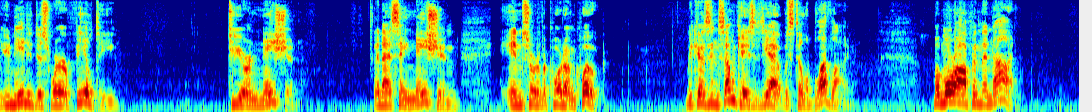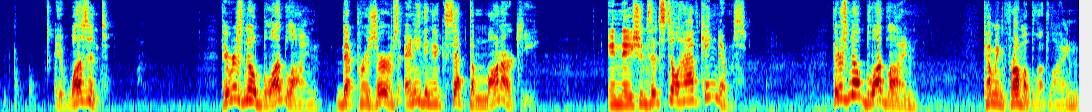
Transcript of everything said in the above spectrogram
You needed to swear fealty to your nation. And I say nation in sort of a quote unquote, because in some cases, yeah, it was still a bloodline. But more often than not, it wasn't. There is no bloodline that preserves anything except the monarchy in nations that still have kingdoms. There's no bloodline coming from a bloodline,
